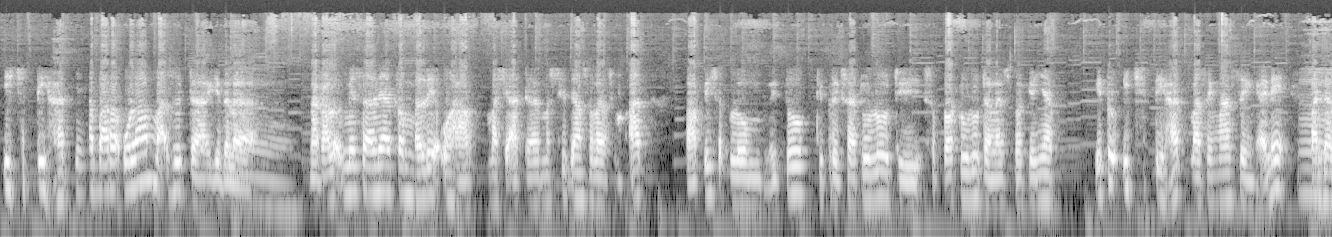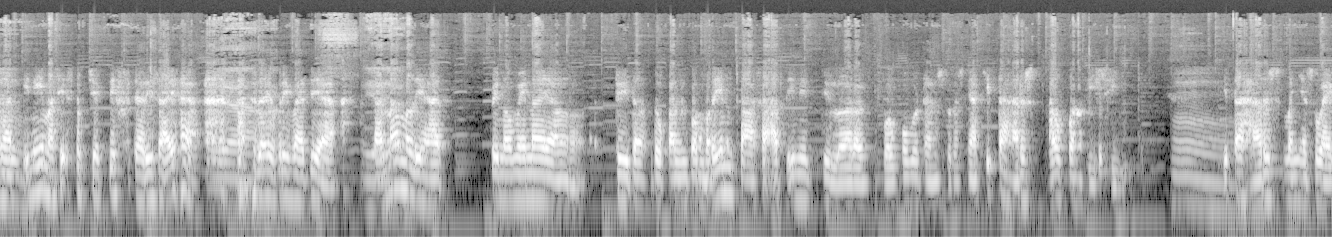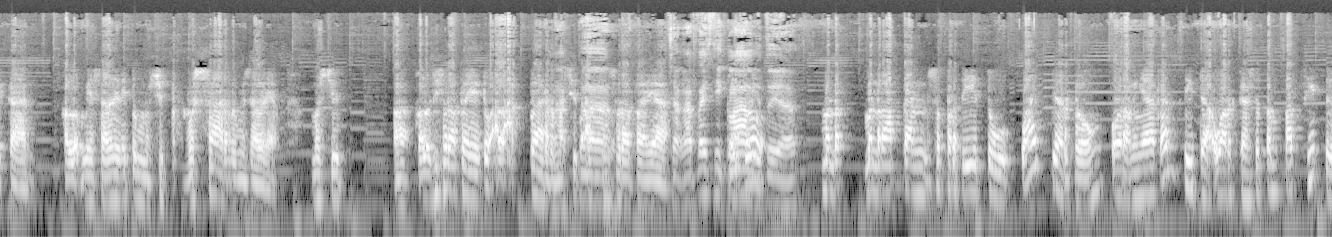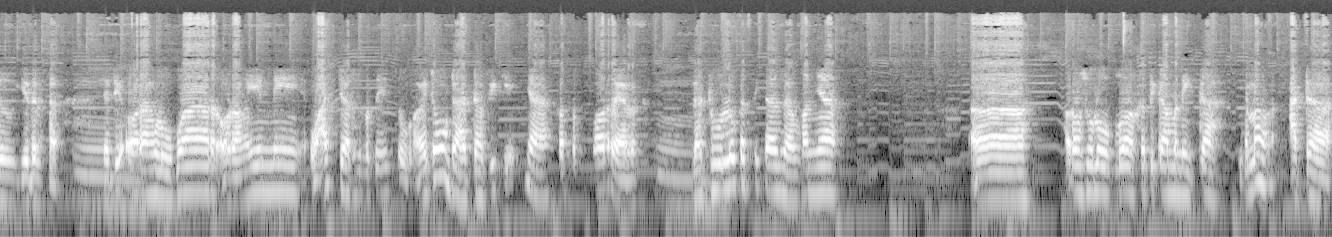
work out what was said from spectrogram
ijtihadnya para ulama sudah gitu lah. Hmm. Nah kalau misalnya kembali, wah masih ada masjid yang sholat Jumat, tapi sebelum itu diperiksa dulu, disemprot dulu dan lain sebagainya. Itu ijtihad masing-masing. Nah, ini Hmm. pandangan ini masih subjektif dari saya, Ya, saya pribadi ya. ya, Karena melihat fenomena yang ditentukan pemerintah saat ini di luar kumpul dan seterusnya, kita harus tahu kondisi. Hmm. Kita harus menyesuaikan. Kalau misalnya itu masjid besar misalnya, masjid ah, kalau di Surabaya itu Al Akbar, Masjid. Agung Surabaya Jakarta Istiqlal Itu- gitu ya. mener- menerapkan seperti itu wajar dong orangnya kan tidak warga setempat situ gitu kan. Hmm. jadi orang luar orang ini wajar seperti itu Oh, itu udah ada fikihnya kontemporer Hmm. nah dulu ketika zamannya eh, Rasulullah ketika menikah memang ada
